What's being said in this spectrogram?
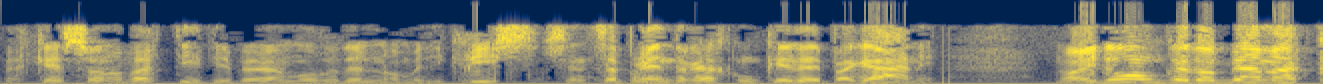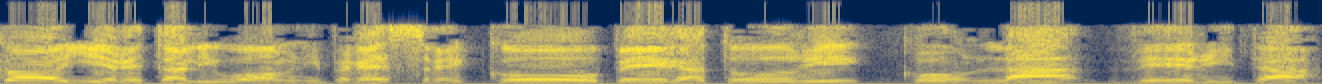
perché sono partiti per amore del nome di Cristo, senza prendere alcunché dai pagani. Noi dunque dobbiamo accogliere tali uomini per essere cooperatori con la verità.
